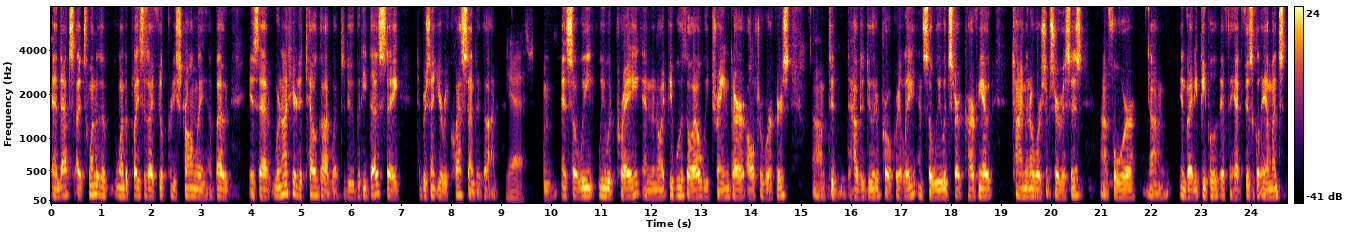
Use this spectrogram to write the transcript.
And that's it's one of the one of the places I feel pretty strongly about is that we're not here to tell God what to do, but He does say to present your requests unto God. Yes. Um, and so we we would pray and anoint people with oil. We trained our altar workers um, to, how to do it appropriately, and so we would start carving out time in our worship services uh, for um, inviting people if they had physical ailments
